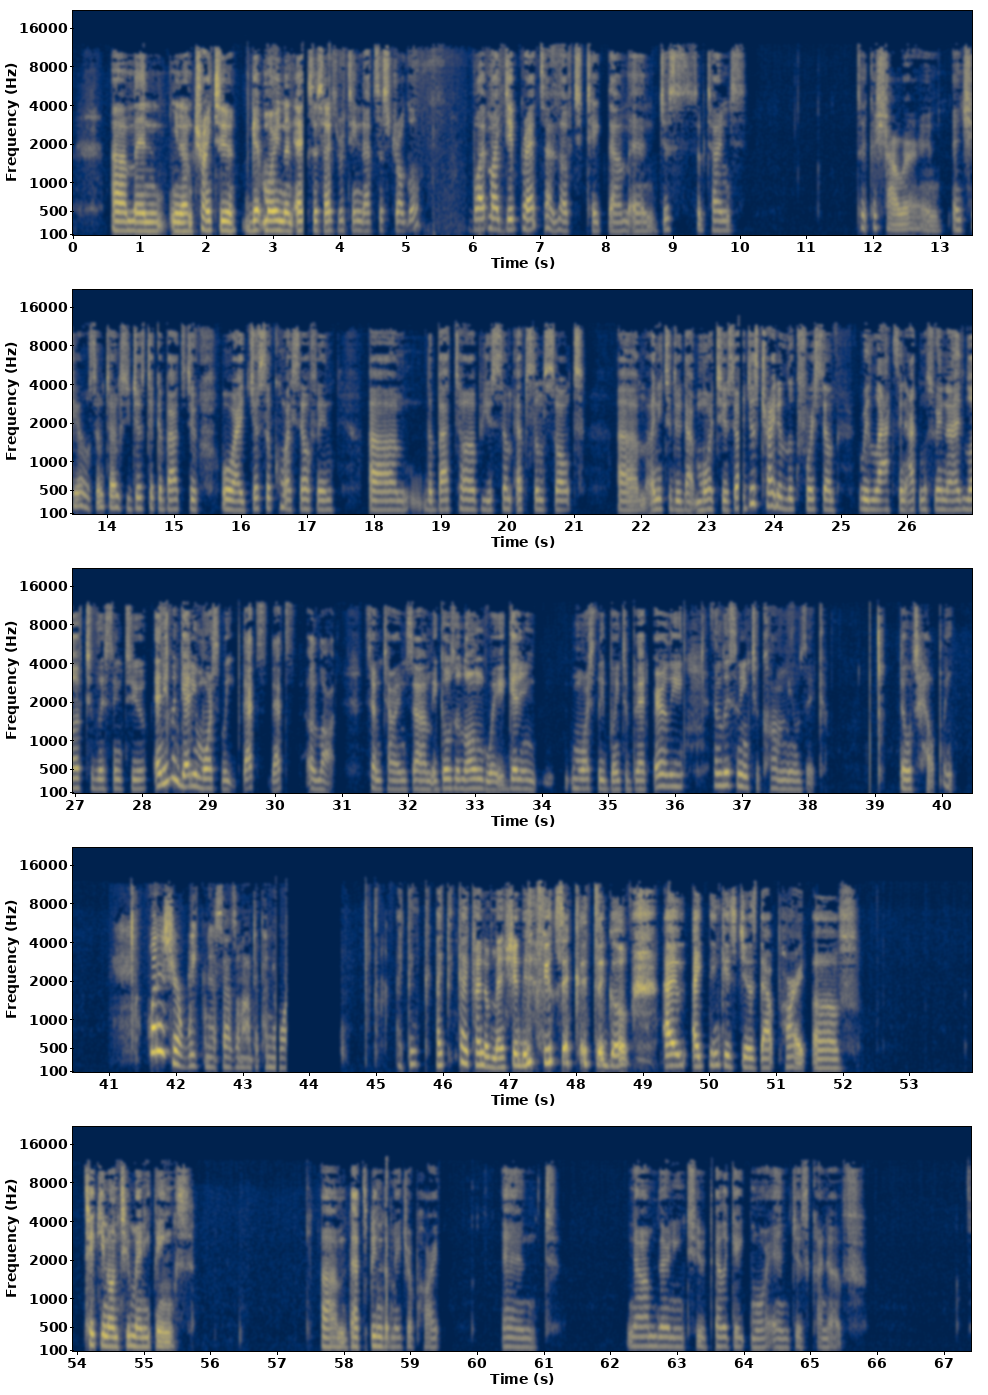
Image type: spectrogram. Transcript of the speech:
Um, and you know, I'm trying to get more in an exercise routine. That's a struggle. But my deep breaths, I love to take them and just sometimes take a shower and and chill. Sometimes you just take a bath too, or I just soak myself in um, the bathtub, use some Epsom salt. Um, I need to do that more too. So I just try to look for some relaxing atmosphere, and I love to listen to and even getting more sleep. That's that's a lot. sometimes um, it goes a long way getting more sleep going to bed early and listening to calm music those help me What is your weakness as an entrepreneur? i think i think i kind of mentioned it a few seconds ago i i think it's just that part of taking on too many things um, that's been the major part and now i'm learning to delegate more and just kind of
